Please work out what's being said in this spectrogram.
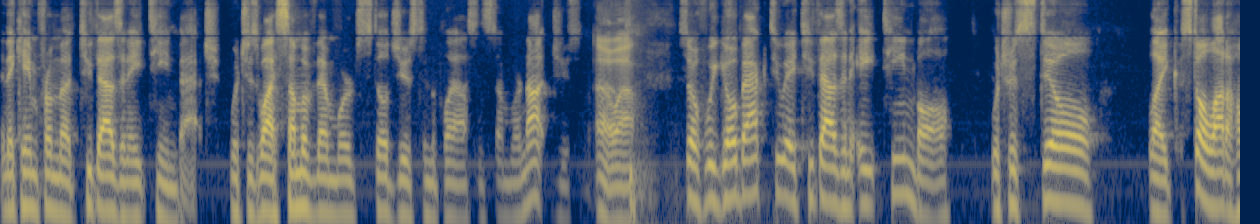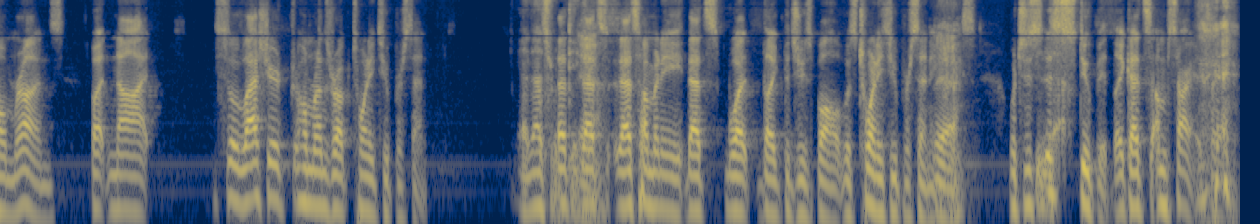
and they came from a 2018 batch, which is why some of them were still juiced in the playoffs and some were not juiced. Oh wow. so if we go back to a 2018 ball, which was still like still a lot of home runs, but not so last year home runs were up 22%. Yeah, that's That's that's that's how many that's what like the juice ball was 22% Yeah. increase, which is, Yeah. stupid. Like that's I'm sorry. It's like,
